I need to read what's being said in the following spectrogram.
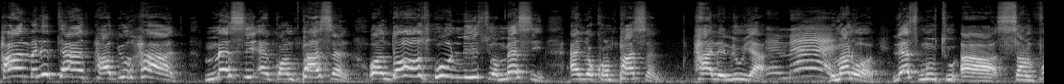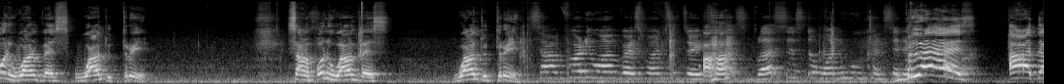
How many times have you had mercy and compassion on those who need your mercy and your compassion? Hallelujah. Amen. Emmanuel, let's move to uh, Psalm 41, verse 1 to 3. Psalm 41, verse 1 to 3. Psalm 41, verse 1 to 3 Uh-huh. Blessed is the one who considers Blessed are the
